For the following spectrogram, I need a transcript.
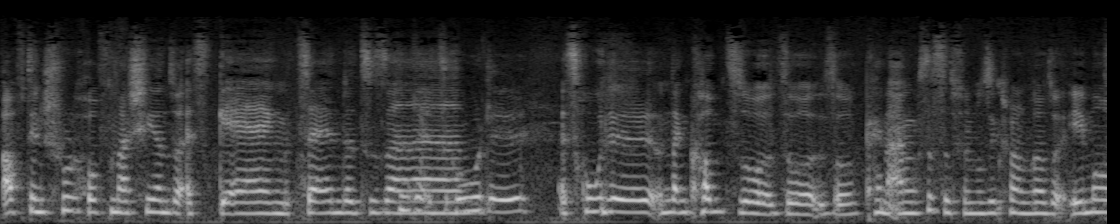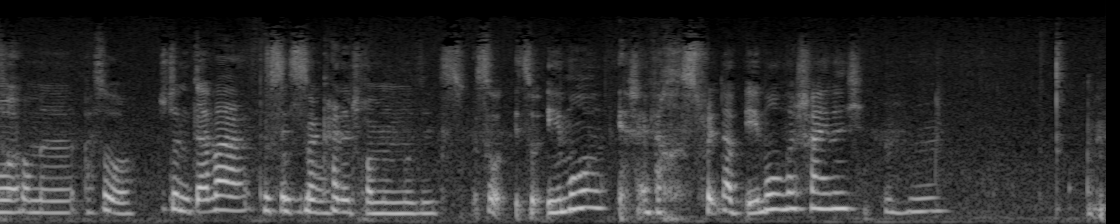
auf den Schulhof marschieren, so als Gang mit Sande zusammen. als Rudel. Als Rudel. Und dann kommt so, so, so, keine Ahnung, was ist das für Musikgenre? So Emo. Trommel. Achso, stimmt, da war Das ist ist mal so- keine Trommelmusik. So, so Emo. Ja, Einfach straight up Emo wahrscheinlich. Mhm. Und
